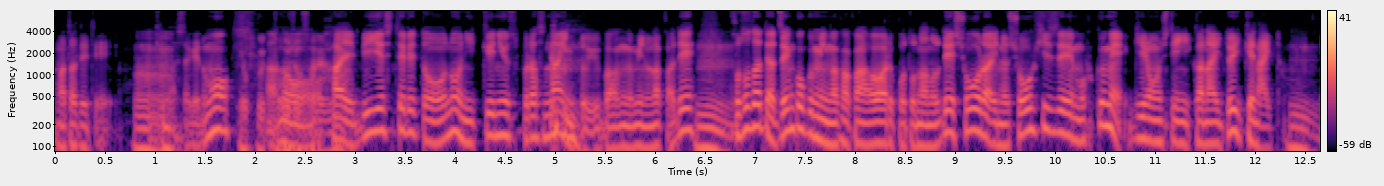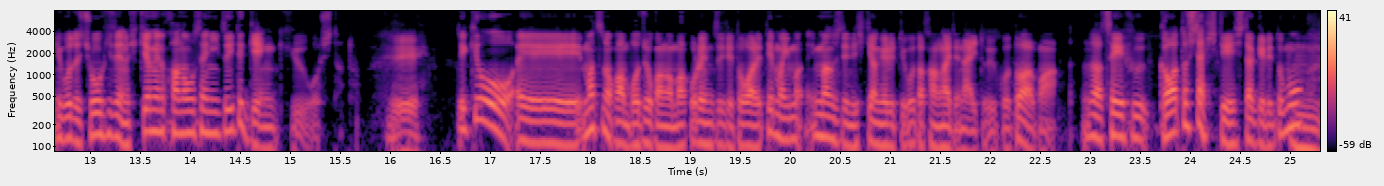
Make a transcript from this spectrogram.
また出てうんきましたけども、あのはい、BS テレ東の日経ニュースプラス9という番組の中で、うん。子育ては全国民が関わることなので将来の消費税も含め議論していかないといけないとうん。いうことで消費税の引き上げの可能性について言及をしたと。えで今日、えー松野官房長官がまあこれについて問われて、まあ、今今の時点で引き上げるということは考えてないということは、まあ、政府側としては否定したけれども、えうん。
